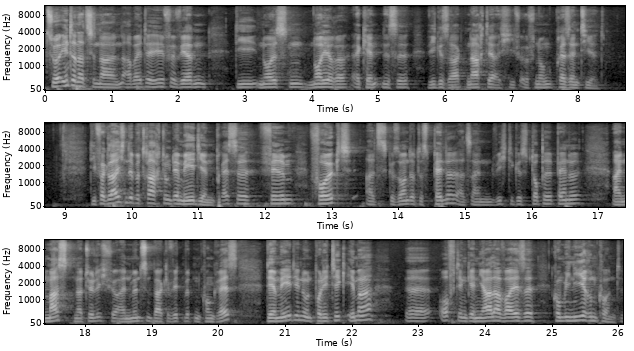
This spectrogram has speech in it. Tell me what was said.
Zur internationalen Arbeiterhilfe werden die neuesten, neuere Erkenntnisse, wie gesagt, nach der Archivöffnung präsentiert. Die vergleichende Betrachtung der Medien, Presse, Film folgt als gesondertes Panel, als ein wichtiges Doppelpanel, ein Must natürlich für einen Münzenberg gewidmeten Kongress, der Medien und Politik immer äh, oft in genialer Weise kombinieren konnte.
